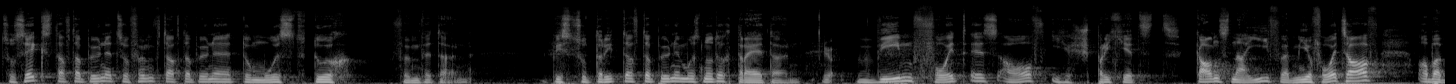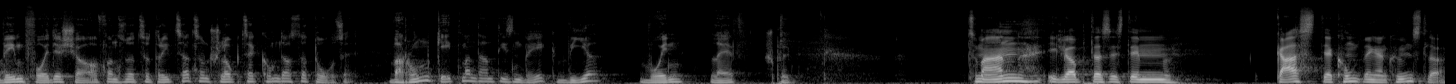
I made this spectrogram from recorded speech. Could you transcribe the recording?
zu sechst auf der Bühne, zu fünft auf der Bühne, du musst durch fünf teilen. Bis zu dritt auf der Bühne musst du nur durch drei teilen. Ja. Wem fällt es auf? Ich sprich jetzt ganz naiv, weil mir fällt es auf, aber wem fällt es schon auf, wenn es nur zu dritt ist und Schlagzeug kommt aus der Dose? Warum geht man dann diesen Weg? Wir wollen live spielen. Zum einen, ich glaube, dass es dem Gast, der kommt wegen einem Künstler,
